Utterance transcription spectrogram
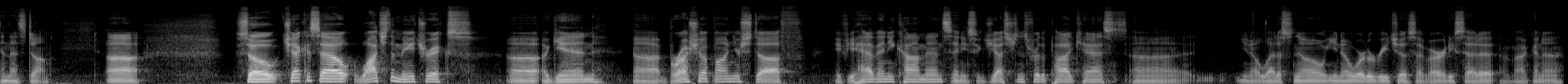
and that's dumb. Uh, so check us out. Watch The Matrix uh, again. Uh, brush up on your stuff. If you have any comments, any suggestions for the podcast, uh, you know, let us know. You know where to reach us. I've already said it. I'm not gonna.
